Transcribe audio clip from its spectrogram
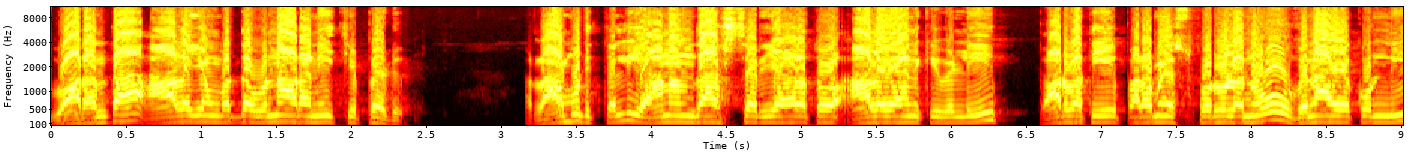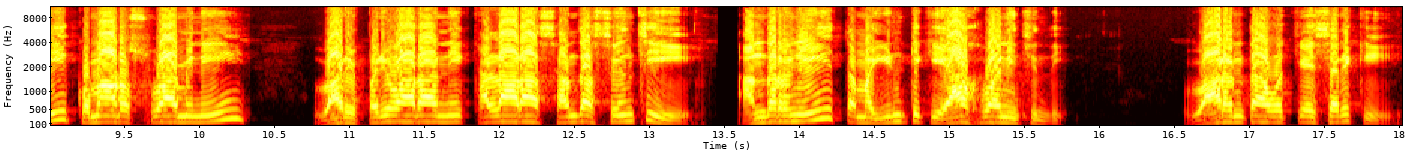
వారంతా ఆలయం వద్ద ఉన్నారని చెప్పాడు. రాముడి తల్లి ఆనందాశ్చర్యాలతో ఆలయానికి వెళ్ళి పార్వతీ పరమేశ్వరులను వినాయకుణ్ణి కుమారస్వామిని వారి పరివారాన్ని కళ్ళారా సందర్శించి అందరినీ తమ ఇంటికి ఆహ్వానించింది. వారంతా వచ్చేసరికి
